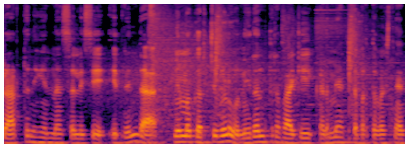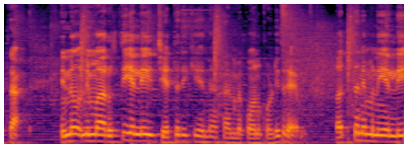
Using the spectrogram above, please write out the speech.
ಪ್ರಾರ್ಥನೆಯನ್ನು ಸಲ್ಲಿಸಿ, ಇದರಿಂದ ನಿಮ್ಮ ಖರ್ಚುಗಳು ನಿರಂತರವಾಗಿ ಕಡಿಮೆ ಆಗ್ತಾ ಬರ್ತವೆ ಸ್ನೇಹಿತರ. ಇನ್ನು ನಿಮ್ಮ ವೃತ್ತಿಯಲ್ಲಿ ಚೇತರಿಕೆಯನ್ನು ಕಾಣಬೇಕು ಅಂದ್ಕೊಂಡಿದ್ರೆ ಹತ್ತನೇ ಮನೆಯಲ್ಲಿ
